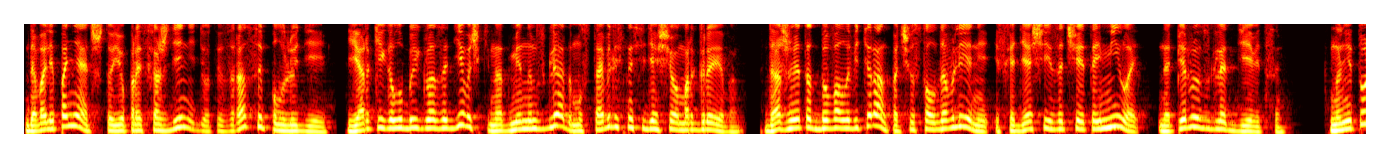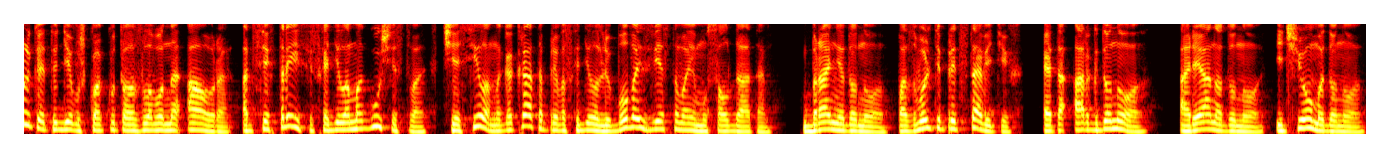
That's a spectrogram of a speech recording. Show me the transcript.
давали понять, что ее происхождение идет из расы полулюдей. Яркие голубые глаза девочки надменным взглядом уставились на сидящего Маргрейва. Даже этот бывалый ветеран почувствовал давление, исходящее из-за чьей-то милой, на первый взгляд девицы. Но не только эту девушку окутала зловонная аура, от всех троих исходило могущество, чья сила многократно превосходила любого известного ему солдата. Браня Доно, позвольте представить их. Это Арк Доно, Ариана Доно и Чиома Доно.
